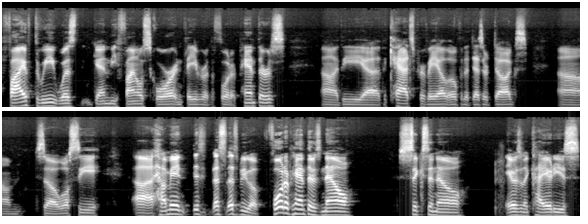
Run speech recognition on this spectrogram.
five three was again the final score in favor of the Florida Panthers. Uh, the uh, the Cats prevail over the Desert Dogs. Um, so we'll see. Uh, I mean, this, let's let's be real. Florida Panthers now six and zero. Arizona Coyotes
